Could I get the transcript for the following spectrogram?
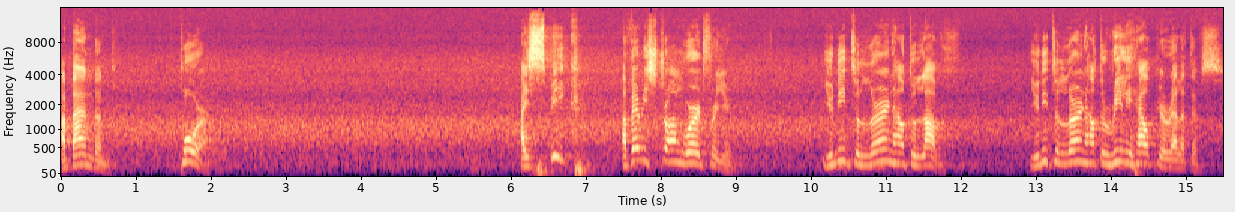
Abandoned, poor. I speak a very strong word for you. You need to learn how to love. You need to learn how to really help your relatives.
